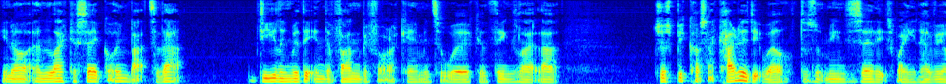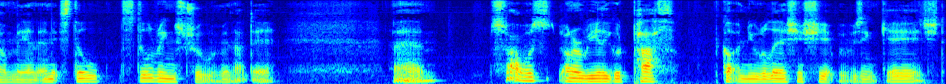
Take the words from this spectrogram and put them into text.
you know. And like I said, going back to that, dealing with it in the van before I came into work and things like that, just because I carried it well doesn't mean to say that it's weighing heavy on me, and, and it still still rings true with me that day. Um, so I was on a really good path. Got a new relationship. We was engaged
